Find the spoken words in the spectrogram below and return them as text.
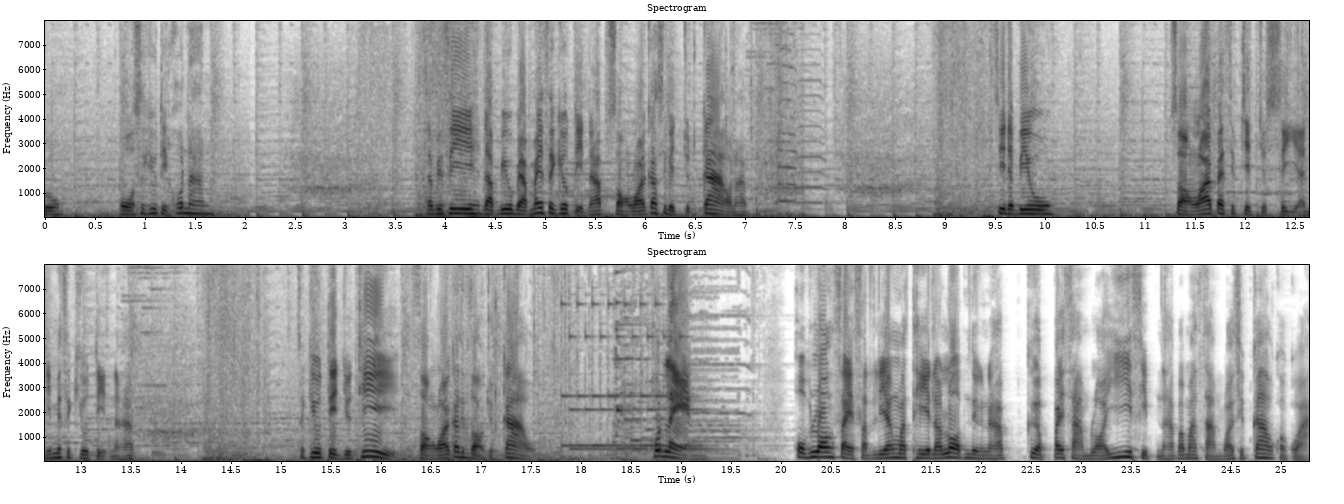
W โอ้สกิลติดโคตรนาน WC W แบบไม่สกิลติดนะครับ 291.9 นะครับ CW 287.4 อันนี้ไม่สกิลติดนะครับ สกิลติดอยู่ที่ 292.9 โคตรแรง ผมลองใส่สัตว์เลี้ยงมาเทแล้วรอบหนึ่งนะครับ เกือบไป 320 นะครับ ประมาณ 319 กว่ากว่า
